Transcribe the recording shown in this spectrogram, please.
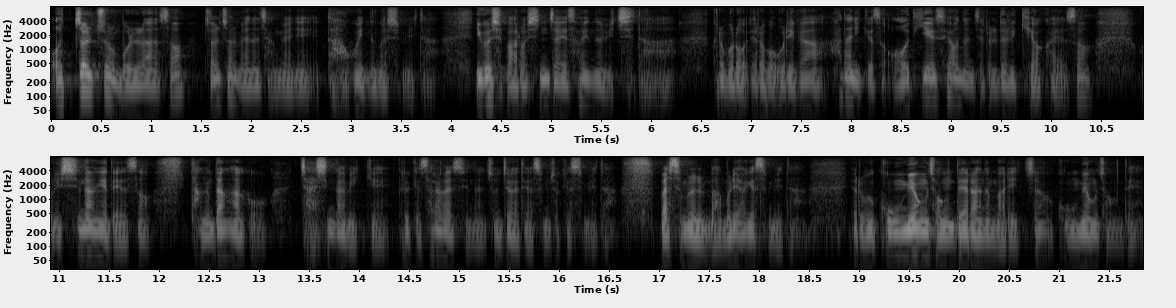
어쩔 줄 몰라서 쩔쩔매는 장면이 나오고 있는 것입니다. 이것이 바로 신자의 서 있는 위치다. 그러므로 여러분 우리가 하나님께서 어디에 세웠는지를 늘 기억하여서 우리 신앙에 대해서 당당하고 자신감 있게 그렇게 살아갈 수 있는 존재가 되었으면 좋겠습니다. 말씀을 마무리하겠습니다. 여러분 공명정대라는 말이 있죠. 공명정대.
